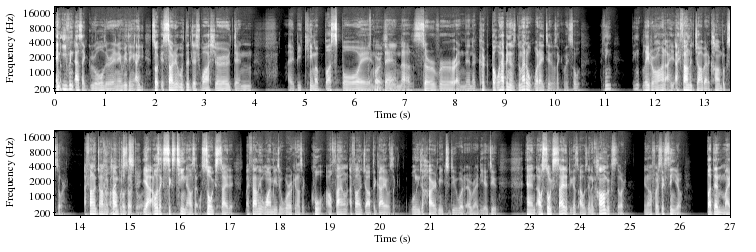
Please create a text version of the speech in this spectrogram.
And even as I grew older and everything, I so it started with the dishwasher, then I became a busboy, and course, then a server, and then a cook. But what happened is, no matter what I did, it was like, wait, so I think I think later on, I, I found a job at a comic book store. I found a job at a comic book store. store. Yeah, I was like 16. I was like so excited. My family wanted me to work, and I was like, cool. I'll find I found a job. The guy was like willing to hire me to do whatever I needed to do, and I was so excited because I was in a comic book store, you know, for a 16 year old. But then my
